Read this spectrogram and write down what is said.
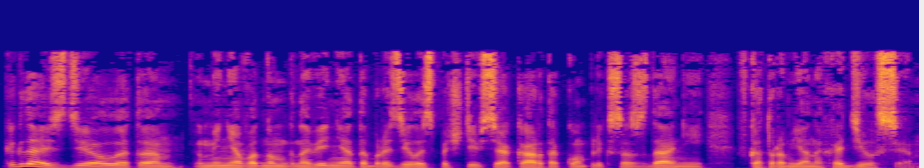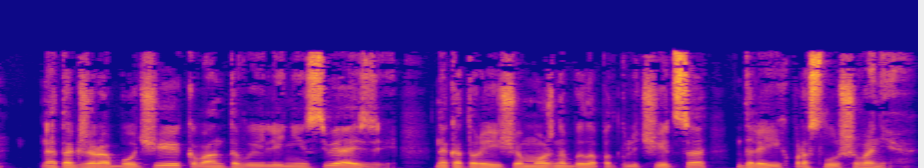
Когда я сделал это, у меня в одно мгновение отобразилась почти вся карта комплекса зданий, в котором я находился — а также рабочие квантовые линии связи, на которые еще можно было подключиться для их прослушивания.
